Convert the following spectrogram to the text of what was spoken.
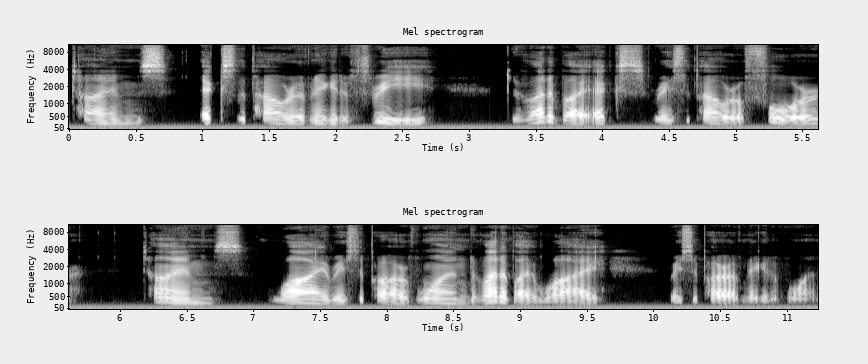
times x to the power of negative 3 divided by x raised to the power of 4 times y raised to the power of 1 divided by y raised to the power of negative 1.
